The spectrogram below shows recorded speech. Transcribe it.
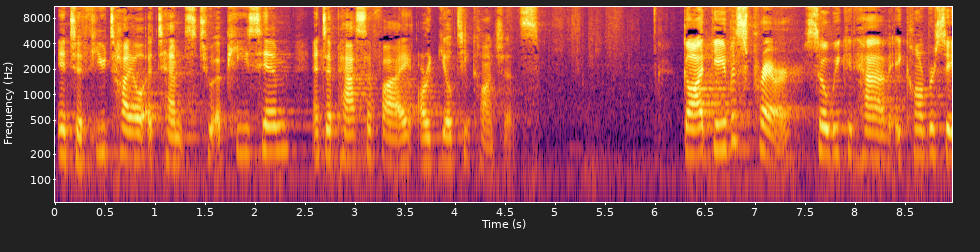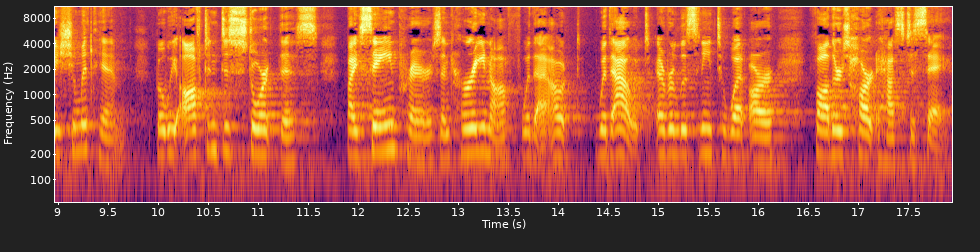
into futile attempts to appease him and to pacify our guilty conscience. God gave us prayer so we could have a conversation with him, but we often distort this by saying prayers and hurrying off without, without ever listening to what our Father's heart has to say.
